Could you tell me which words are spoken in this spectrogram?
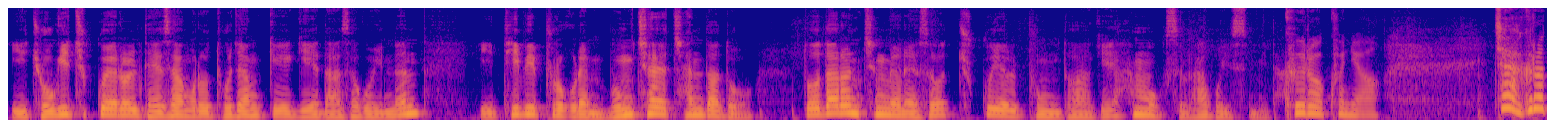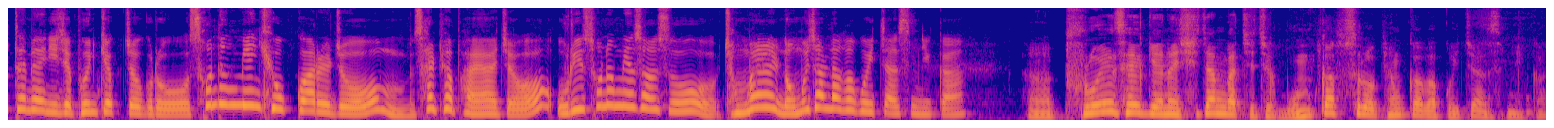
이 조기 축구회를 대상으로 도장 깨기에 나서고 있는 이 TV 프로그램 뭉쳐야 찬다도 또 다른 측면에서 축구 열풍 더하기에 한 몫을 하고 있습니다. 그렇군요. 자, 그렇다면 이제 본격적으로 손흥민 효과를 좀 살펴봐야죠. 우리 손흥민 선수 정말 너무 잘 나가고 있지 않습니까? 어, 프로의 세계는 시장 가치 즉 몸값으로 평가받고 있지 않습니까?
